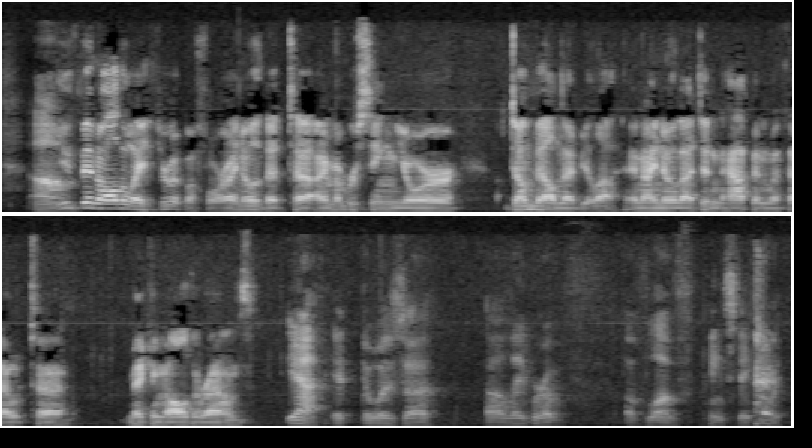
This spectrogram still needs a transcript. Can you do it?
um, You've been all the way through it before. I know that uh, I remember seeing your dumbbell nebula, and I know that didn't happen without uh, making all the rounds. yeah, it it was a, a labor of of love, painstakingly.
